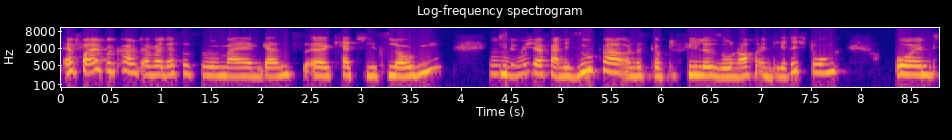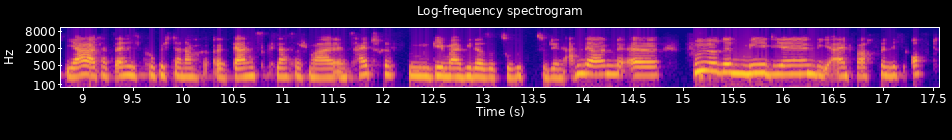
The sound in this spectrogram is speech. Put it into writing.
Erfolg bekommt, aber das ist so mein ganz äh, catchy Slogan. Mhm. Diese Bücher fand ich super und es gibt viele so noch in die Richtung. Und ja, tatsächlich gucke ich dann auch äh, ganz klassisch mal in Zeitschriften, gehe mal wieder so zurück zu den anderen äh, früheren Medien, die einfach, finde ich, oft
